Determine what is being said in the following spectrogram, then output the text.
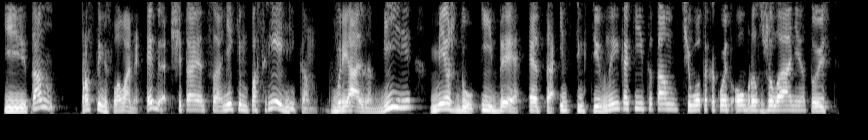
И там Простыми словами, эго считается неким посредником в реальном мире между ИД, это инстинктивные какие-то там, чего-то, какой-то образ, желания, то есть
